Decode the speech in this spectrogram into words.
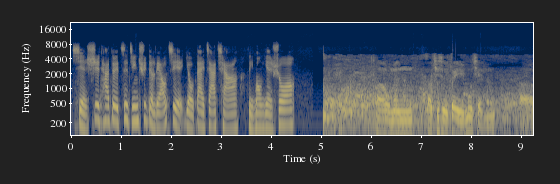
显示，他对自金区的了解有待加强。李梦燕说：“呃，我们呃，其实对目前呃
